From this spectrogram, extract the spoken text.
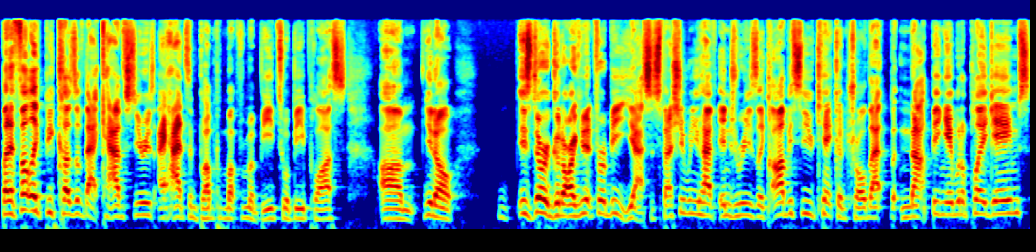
but I felt like because of that Cavs series, I had to bump him up from a B to a B plus. Um, you know, is there a good argument for a B? Yes, especially when you have injuries. Like obviously you can't control that, but not being able to play games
